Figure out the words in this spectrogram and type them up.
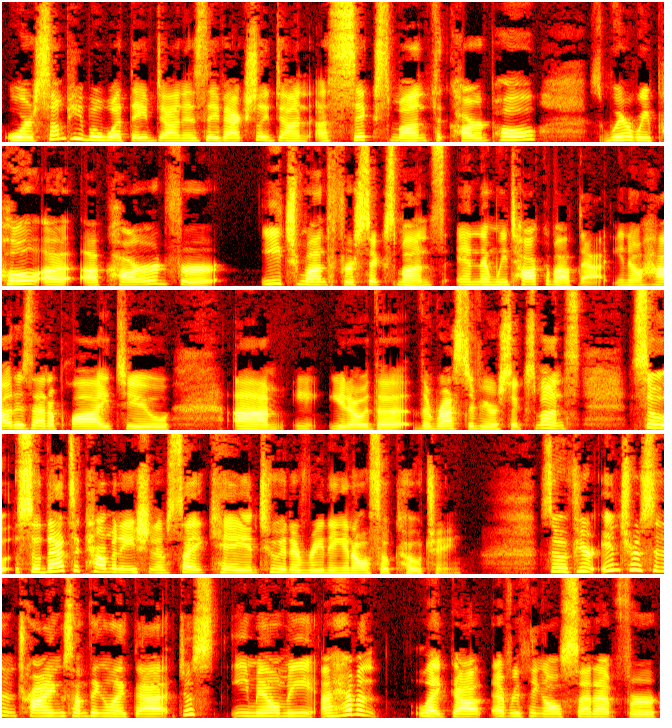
Or some people, what they've done is they've actually done a six month card pull where we pull a, a card for each month for six months and then we talk about that. You know, how does that apply to um, you know the the rest of your six months so so that's a combination of Psych-K intuitive reading and also coaching so if you're interested in trying something like that just email me i haven't like got everything all set up for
